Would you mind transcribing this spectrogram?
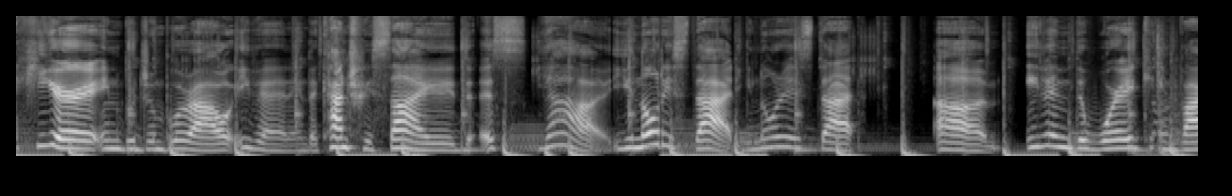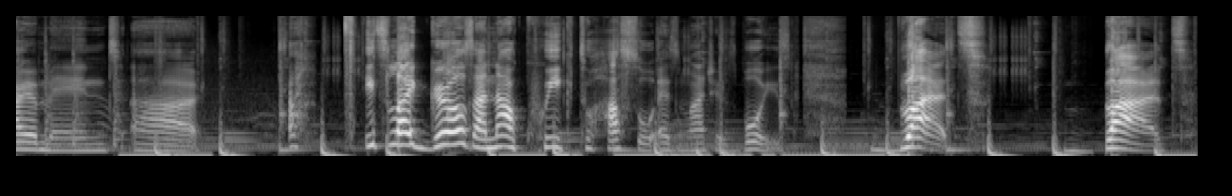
Here in Bujumbura, or even in the countryside, it's yeah, you notice that. You notice that um, even the work environment, uh, ah, it's like girls are now quick to hustle as much as boys. But, but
